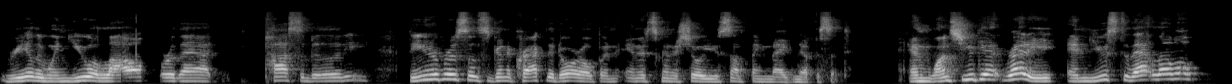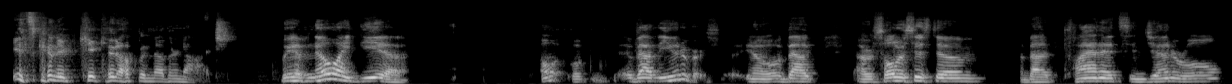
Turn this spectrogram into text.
really, when you allow for that possibility, the universe is going to crack the door open and it's going to show you something magnificent. And once you get ready and used to that level, it's going to kick it up another notch. We have no idea oh, about the universe, you know, about our solar system, about planets in general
